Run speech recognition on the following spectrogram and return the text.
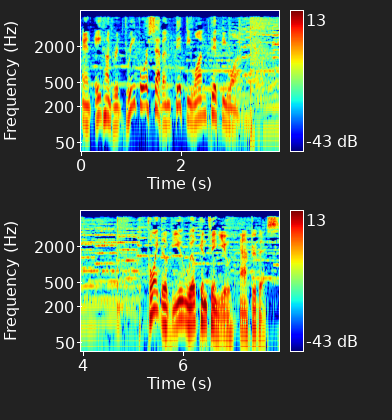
and 800-347-5151. Point of View will continue after this.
